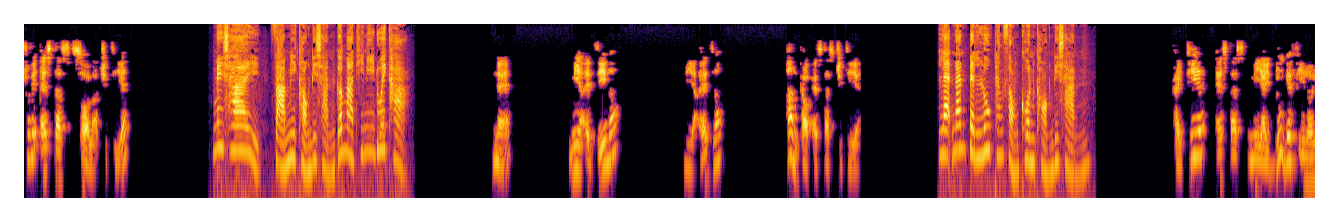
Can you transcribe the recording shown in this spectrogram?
Ĉu vi estas sola ĉi tie? ไม่ใช่สามีของดิฉันก็มาที่นี่ด้วยค่ะ Ne. Mia edzino, mia edzo, ankaŭ estas ĉi tie. และนั่นเป็นลูกทั้งสองคนของดิฉัน Kaj tie estas miaj du gefiloj.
